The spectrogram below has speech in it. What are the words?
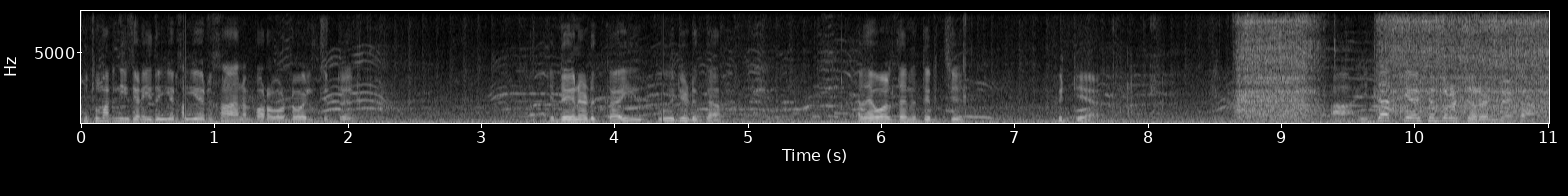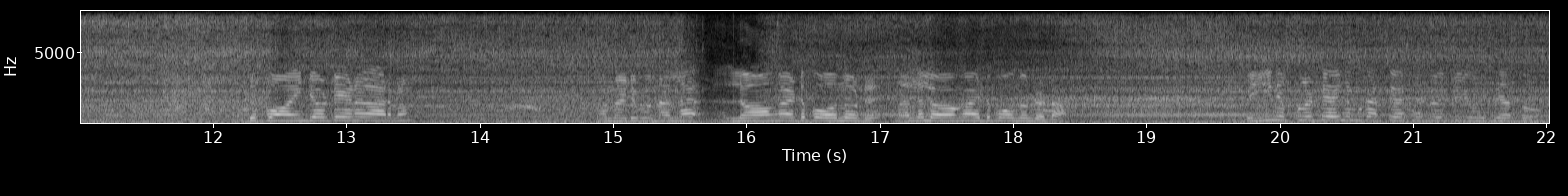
നിപ്പ് മാറ്റി ഇത് ഈ ഒരു- സാധനം പുറകോട്ട് വലിച്ചിട്ട് ഇതിങ്ങനെ എടുക്കുക ഈ ഊരിയെടുക്കാം അതേപോലെ തന്നെ തിരിച്ച് ഫിറ്റ് ചെയ്യാം. ആ ഇത് അത്യാവശ്യം പ്രഷർ ഉണ്ട് കേട്ടോ. ഇത് പോയിന്റ് ഔട്ട് ചെയ്യണ കാരണം നന്നായിട്ട് നല്ല ലോങ് ആയിട്ട് പോകുന്നുണ്ട്. നല്ല ലോങ് ആയിട്ട് പോകുന്നുണ്ട് കേട്ടോ അപ്പോൾ ഈ നിപ്പിൾ ഇട്ട് കഴിഞ്ഞാൽ നമുക്ക് അത്യാവശ്യം വെച്ച് യൂസ് ചെയ്യാൻ തോന്നും.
